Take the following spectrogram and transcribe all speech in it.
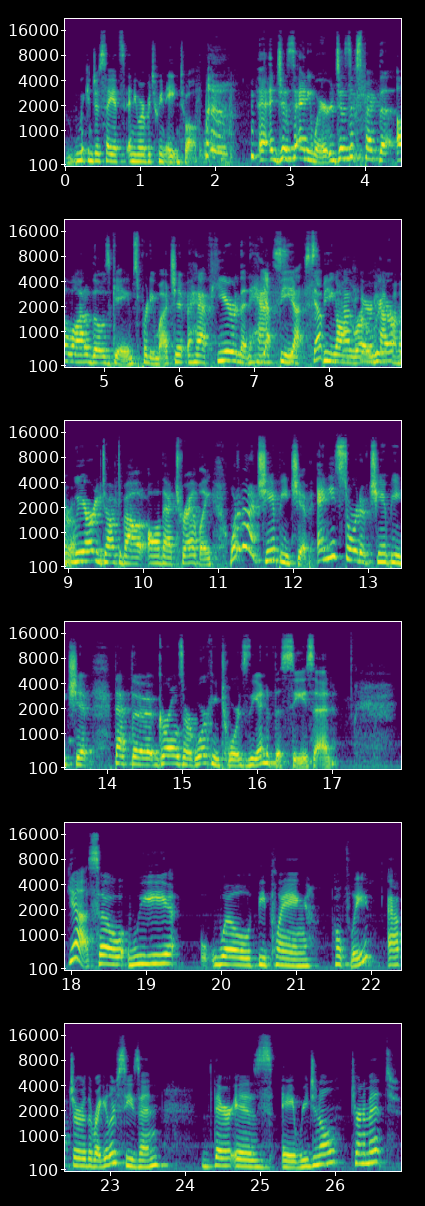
we can just say it's anywhere between 8 and 12. Uh, just anywhere. Just expect that a lot of those games, pretty much, half here and then half Yes, being, yes. Yep. being on the road. here, we, half are- on the road. we already talked about all that traveling. What about a championship? Any sort of championship that the girls are working towards the end of the season? Yeah, so we will be playing, hopefully, after the regular season. There is a regional tournament,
